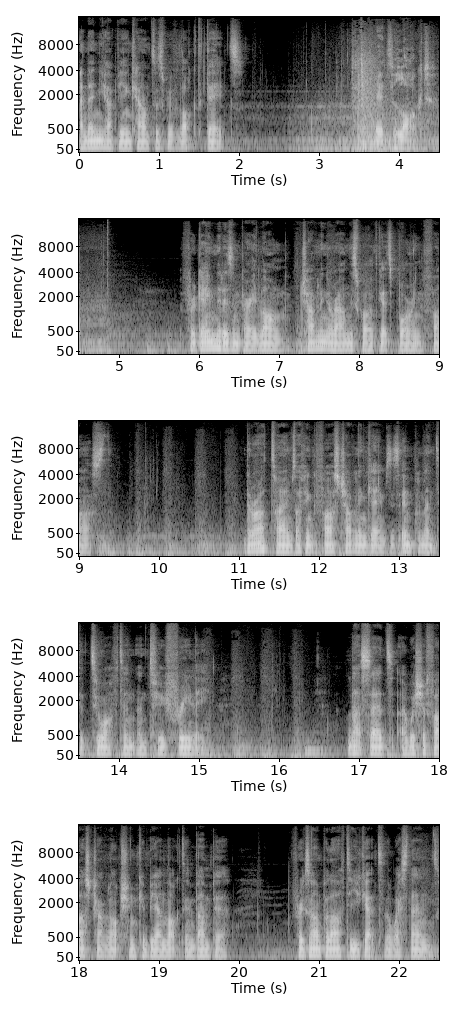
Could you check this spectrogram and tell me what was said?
and then you have the encounters with locked gates. It's locked. For a game that isn't very long, travelling around this world gets boring fast. There are times I think fast travelling games is implemented too often and too freely. That said, I wish a fast travel option could be unlocked in Vampyr. For example, after you get to the West End,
